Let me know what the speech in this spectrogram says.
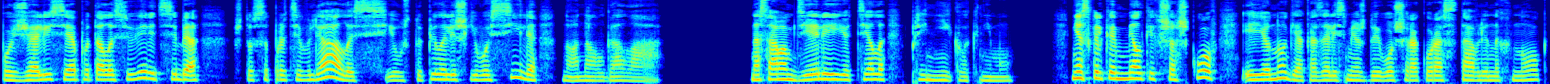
Позже Алисия пыталась уверить себя, что сопротивлялась и уступила лишь его силе, но она лгала. На самом деле ее тело приникло к нему. Несколько мелких шажков, и ее ноги оказались между его широко расставленных ног.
